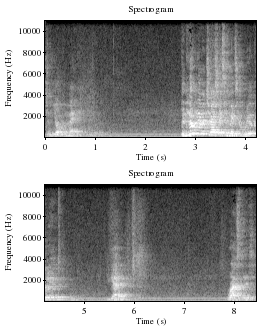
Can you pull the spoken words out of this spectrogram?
to your command. The New Living Translation makes it real clear. You got it? Watch this.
